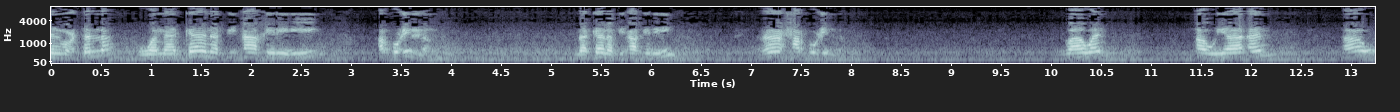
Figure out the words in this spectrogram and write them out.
المعتل هو ما كان في آخره حرف علة. ما كان في آخره حرف علة. واوا أو ياء أو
